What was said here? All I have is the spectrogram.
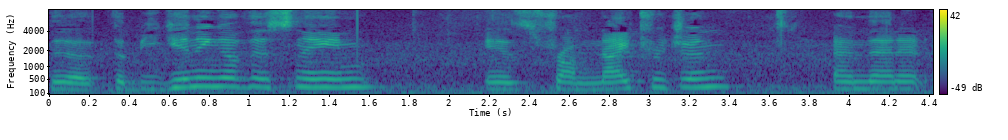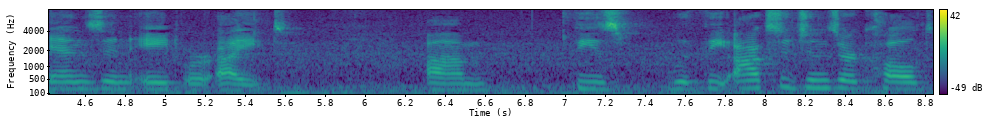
the, the beginning of this name is from nitrogen, and then it ends in ate or ite. Um, these with the oxygens are called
